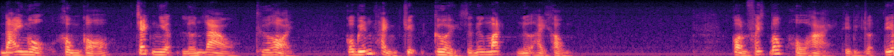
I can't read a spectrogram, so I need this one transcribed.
Đãi ngộ không có, trách nhiệm lớn lao, thư hỏi, có biến thành chuyện cười ra nước mắt nữa hay không? Còn Facebook Hồ Hải thì bình luận tiếp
